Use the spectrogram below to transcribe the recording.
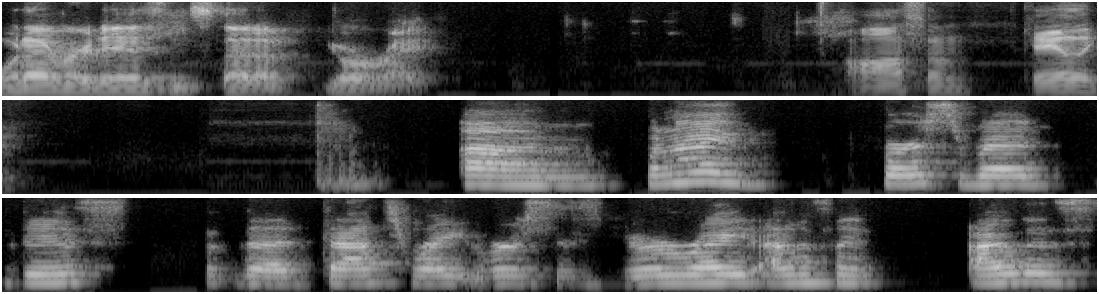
whatever it is instead of you're right. Awesome. Kaylee. Um, when I first read this, the that's right versus you're right, I was like, I was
